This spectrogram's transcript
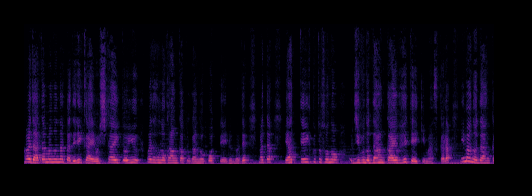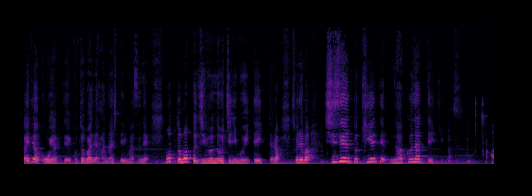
まだ頭の中で理解をしたいという、まだその感覚が残っているので、またやっていくとその自分の段階を経ていきますから、今の段階ではこうやって言葉で話していますね。もっともっと自分の内に向いていったら、それは自然と消えてなくなっていきます。も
